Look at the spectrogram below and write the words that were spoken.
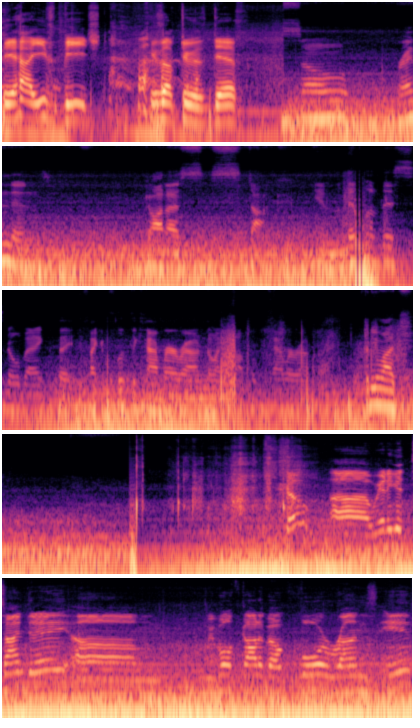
Yeah, he's beached. He's up to his diff. So, Brendan got us stuck in the middle of this snowbank. That if I can flip the camera around, no, I can't flip the camera around. Pretty much. So, uh, we had a good time today. Um, we both got about four runs in.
